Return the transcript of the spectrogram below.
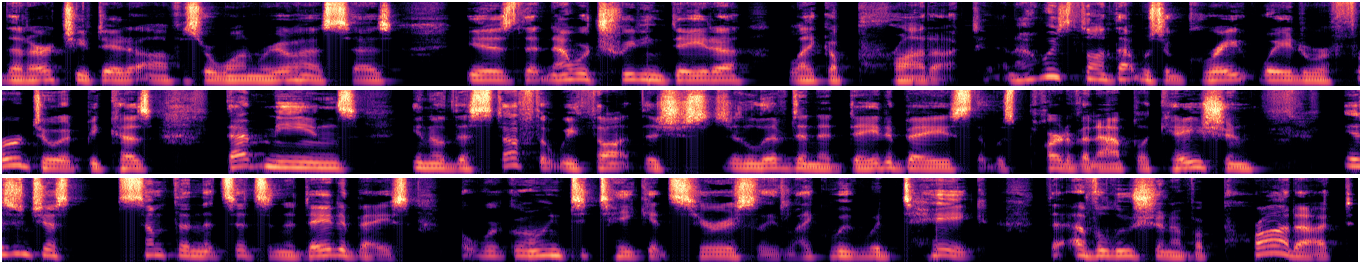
that our chief data officer Juan Riojas says is that now we're treating data like a product. And I always thought that was a great way to refer to it because that means, you know, the stuff that we thought that just lived in a database that was was part of an application isn't just something that sits in a database, but we're going to take it seriously, like we would take the evolution of a product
